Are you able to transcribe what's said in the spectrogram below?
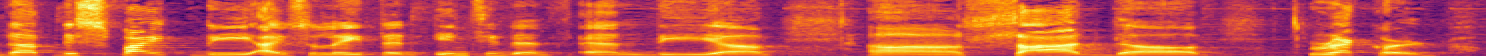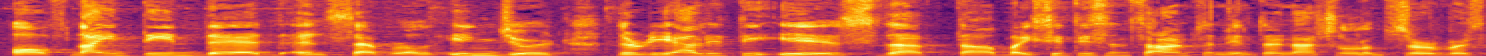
that despite the isolated incidents and the uh, uh, sad record of 19 dead and several injured, the reality is that uh, by citizens' arms and international observers,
